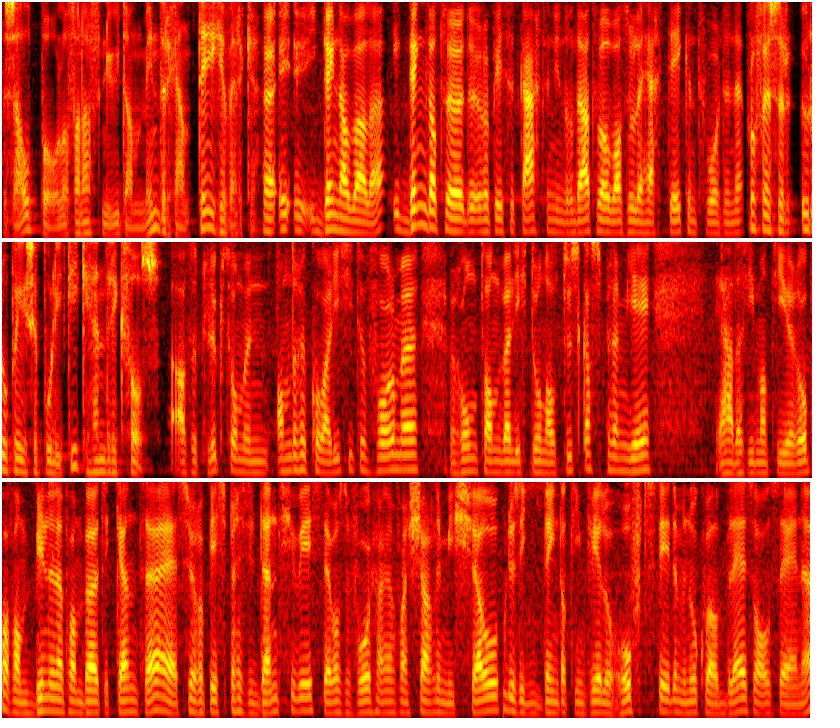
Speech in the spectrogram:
Zal Polen vanaf nu dan minder gaan tegenwerken? Uh, ik, ik, denk dat wel. Hè. Ik denk dat de, de, Europese kaarten inderdaad wel wat zullen hertekend worden. Hè. Professor Europese Politiek Hendrik Vos. Als het lukt om een andere coalitie te vormen rond dan wellicht Donald Tusk als premier, ja, dat is iemand die Europa van binnen en van buiten kent. Hè. Hij is Europees president geweest. Hij was de voorganger van Charles Michel. Dus ik denk dat in vele hoofdsteden men ook wel blij zal zijn. Hè.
